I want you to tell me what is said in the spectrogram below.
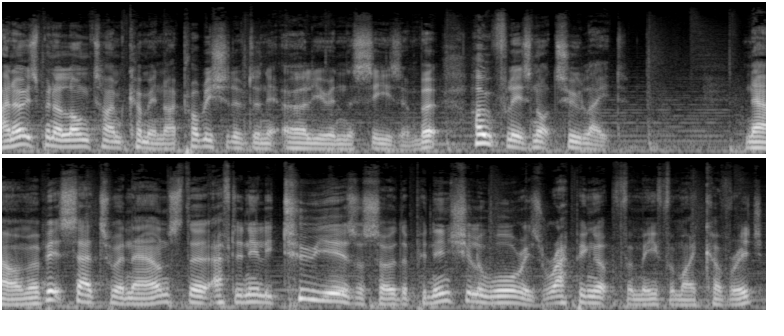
I know it's been a long time coming, I probably should have done it earlier in the season, but hopefully it's not too late. Now, I'm a bit sad to announce that after nearly two years or so, the Peninsular War is wrapping up for me for my coverage.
